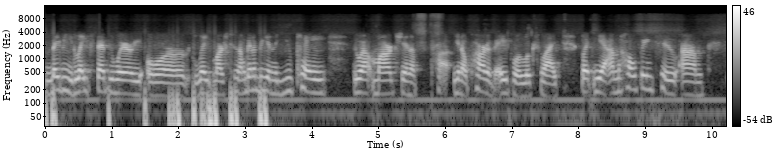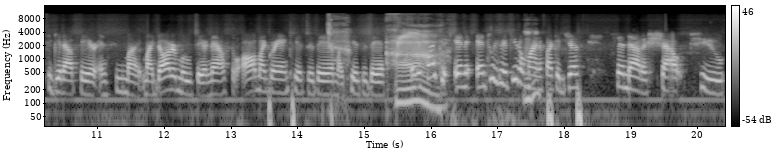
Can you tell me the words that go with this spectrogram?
maybe late February or late March because I'm going to be in the UK throughout March and a you know part of April looks like. But yeah, I'm hoping to um, to get out there and see my my daughter move there now, so all my grandkids are there, my kids are there. And if I Ah. could, and and Tweeka, if you don't mind, if I could just send out a shout to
